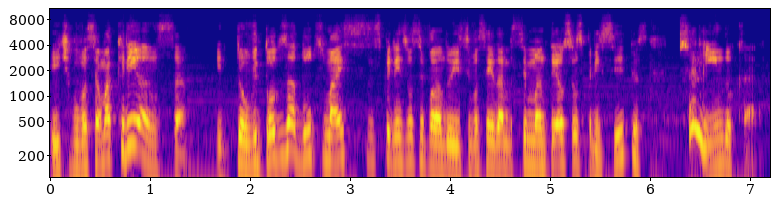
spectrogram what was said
E, tipo, você é uma criança. E ouvir todos os adultos mais experientes você falando isso, e você ainda se manter aos seus princípios, isso é lindo, cara.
